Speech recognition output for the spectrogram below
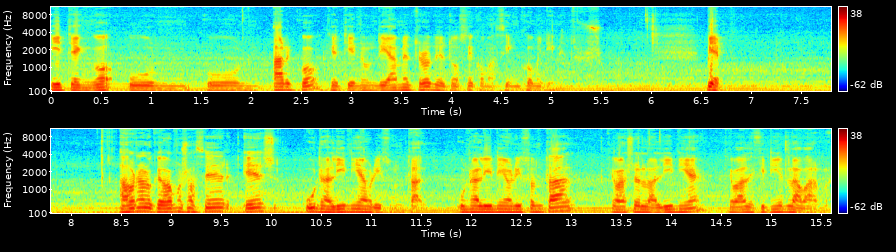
y tengo un, un arco que tiene un diámetro de 12,5 milímetros. Bien. Ahora lo que vamos a hacer es una línea horizontal. Una línea horizontal que va a ser la línea que va a definir la barra.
